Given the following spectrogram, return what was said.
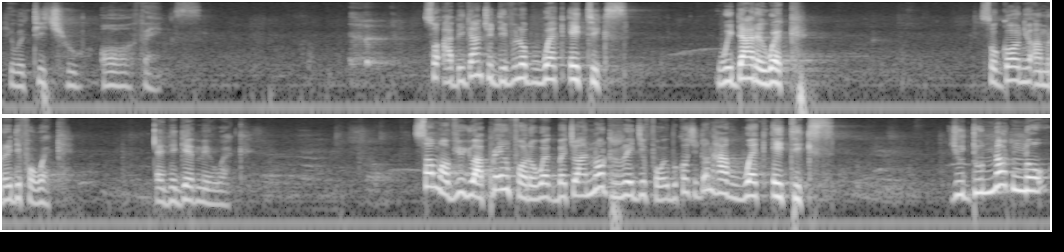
He will teach you all things. So I began to develop work ethics without a work. So God knew I'm ready for work. And He gave me a work. Some of you, you are praying for a work, but you are not ready for it because you don't have work ethics. You do not know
